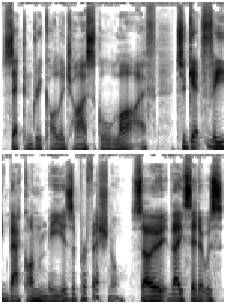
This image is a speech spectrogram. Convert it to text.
secondary college high school life to get mm. feedback on me as a professional. So they said it was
